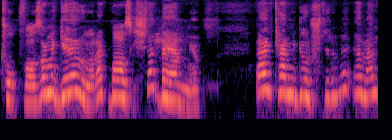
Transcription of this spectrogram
çok fazla ama genel olarak bazı kişiler beğenmiyor. Ben kendi görüşlerimi hemen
